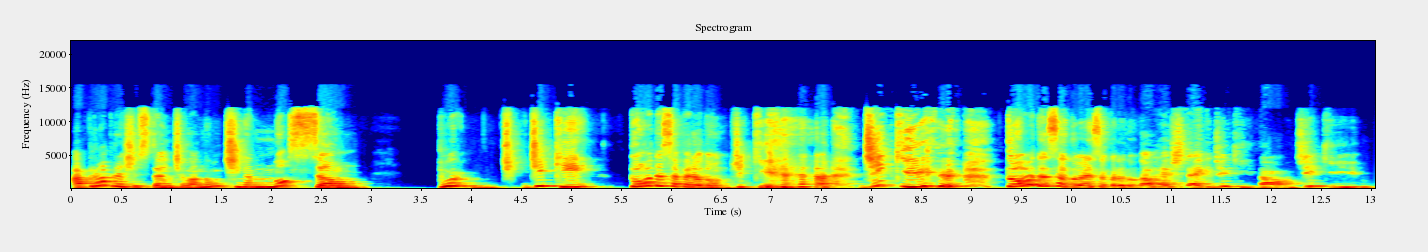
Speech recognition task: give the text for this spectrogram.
A própria gestante, ela não tinha noção por, de, de que toda essa periodontal, de que, de que toda essa doença periodontal, hashtag de que, tá? De que,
